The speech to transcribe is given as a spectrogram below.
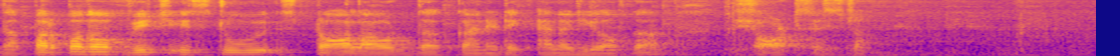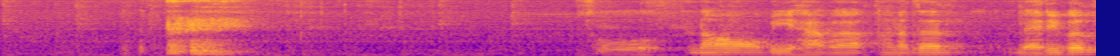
The purpose of which is to stall out the kinetic energy of the shot system. now we have a, another variable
